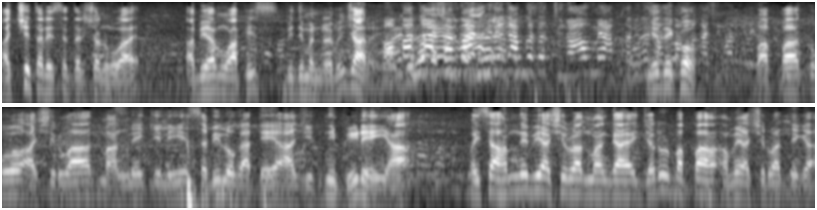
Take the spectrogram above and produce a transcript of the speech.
अच्छी तरह से दर्शन हुआ है। अभी हम वापस विधिमंडल में जा रहे हैं। पापा आशीर्वाद आपको चुनाव में आप सभी ये देखो पापा का आशीर्वाद मिलेगा। पापा को आशीर्वाद मांगने के लिए सभी लोग आते हैं। आज इतनी भीड़ है यहाँ। वैसा हमने भी आशीर्वाद मांगा है। जरूर पापा हमें आशीर्वाद देगा।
